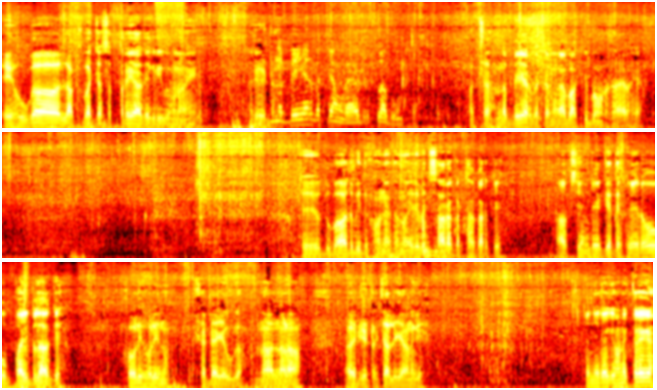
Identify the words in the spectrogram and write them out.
ਤੇ ਹੋਊਗਾ ਲੱਖ ਬੱਚਾ 70000 ਦੇ ਕਰੀਬ ਹੋਣਾ ਇਹ। ਰੇਟ 90000 ਬੱਚਾ ਮੰਗਾਇਆ ਉਸਲਾ ਬੂਨ ਤੇ ਅੱਛਾ 90000 ਬੱਚਾ ਮੰਗਾ ਬਾਕੀ ਬੋਨਸ ਆਇਆ ਹੋਇਆ ਤੇ ਉਸ ਤੋਂ ਬਾਅਦ ਵੀ ਦਿਖਾਉਂਦੇ ਆ ਤੁਹਾਨੂੰ ਇਹਦੇ ਵਿੱਚ ਸਾਰਾ ਇਕੱਠਾ ਕਰਕੇ ਆਕਸੀਜਨ ਦੇ ਕੇ ਤੇ ਫਿਰ ਉਹ ਪਾਈਪ ਲਾ ਕੇ ਹੌਲੀ ਹੌਲੀ ਨੂੰ ਛੱਡਿਆ ਜਾਊਗਾ ਨਾਲ ਨਾਲ ਐਰੀਏਟਰ ਚੱਲ ਜਾਣਗੇ ਕਿੰਨੇ ਰਹਿ ਗਏ ਹੁਣ ਇੱਕ ਰਹਿ ਗਿਆ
